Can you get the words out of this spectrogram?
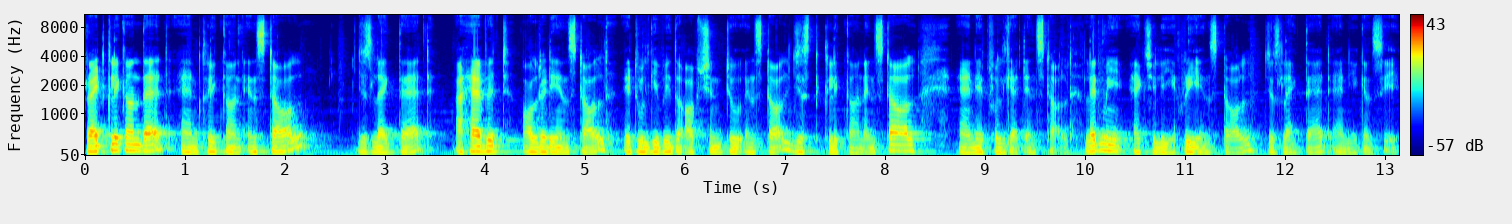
right click on that and click on install just like that I have it already installed. It will give you the option to install. Just click on install and it will get installed. Let me actually reinstall just like that and you can see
